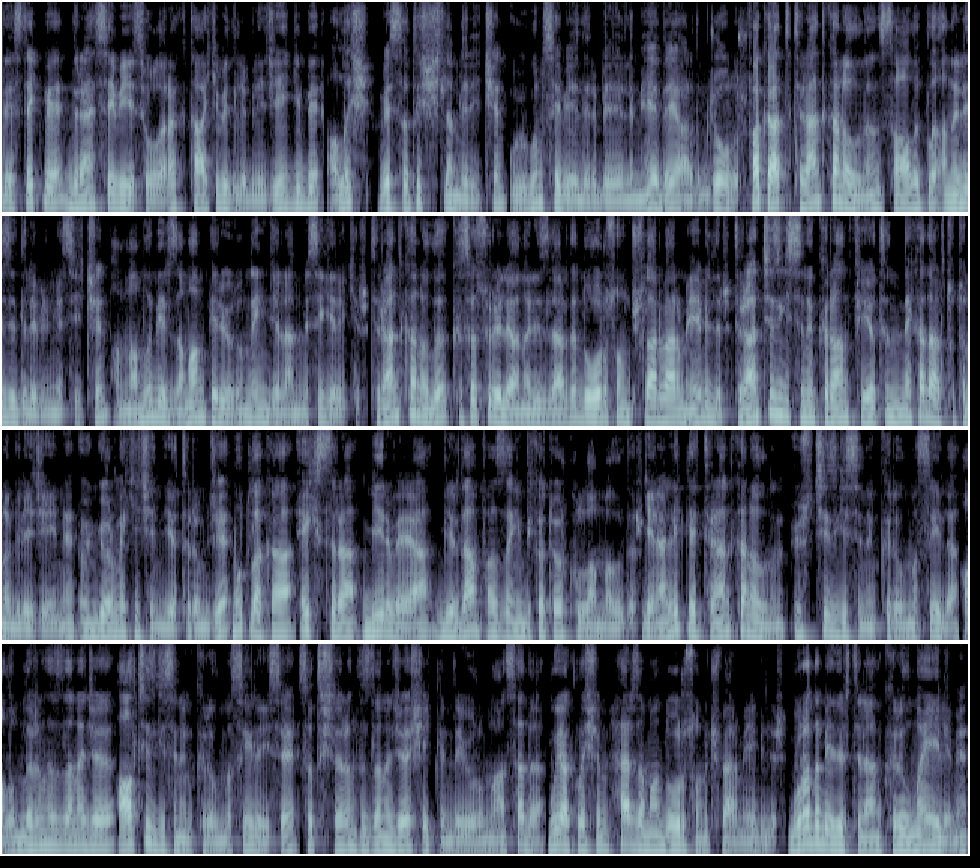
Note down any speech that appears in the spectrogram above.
destek ve direnç seviyesi olarak takip edilebileceği gibi alış ve satış işlemleri için uygun seviyeleri belirlemeye de yardımcı olur. Fakat trend kanalının sağlıklı analiz edilebilmesi için anlamlı bir zaman periyodunda incelenmesi gerekir. Trend kanalı kısa süreli analizlerde doğru sonuçlar vermeyebilir. Trend çizgisini kıran fiyatın ne kadar tutunabileceğini öngörmek için yatırımcı mutlaka ekstra bir veya birden fazla indikatör kullanmalıdır. Genellikle trend kanalının üst çizgisinin kırılmasıyla alımların hızlanacağı, alt çizgisinin kırılmasıyla ise satışların hızlanacağı şeklinde yorumlansa da bu yaklaşım her zaman doğru sonuç vermeyebilir. Burada belirtilen kırılma eğilimi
